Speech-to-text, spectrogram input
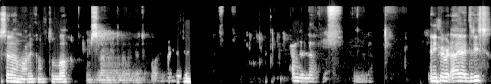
السلام عليكم ورحمة الله السلام ورحمة الله وبركاته Alhamdulillah. Alhamdulillah. Any favorite ayah, Idris?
